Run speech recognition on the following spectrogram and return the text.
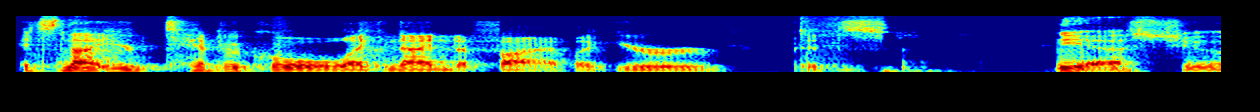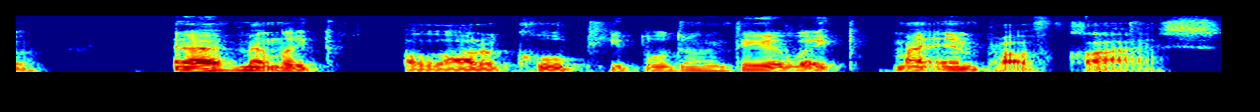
it's not your typical like nine to five. Like you're it's Yeah, that's true. And I've met like a lot of cool people doing theater, like my improv class.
